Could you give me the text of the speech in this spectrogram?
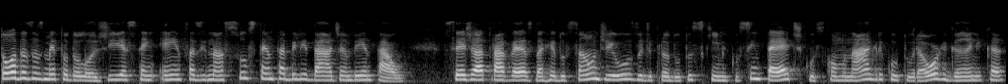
todas as metodologias têm ênfase na sustentabilidade ambiental, seja através da redução de uso de produtos químicos sintéticos, como na agricultura orgânica,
